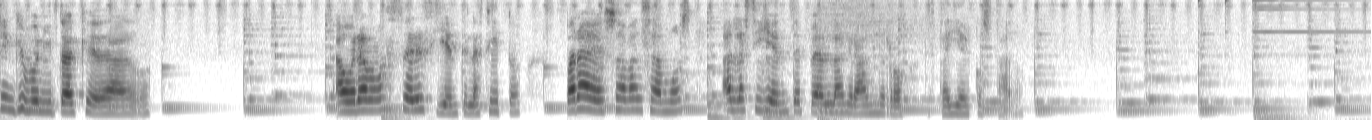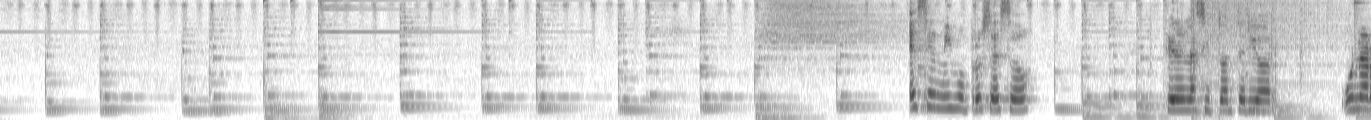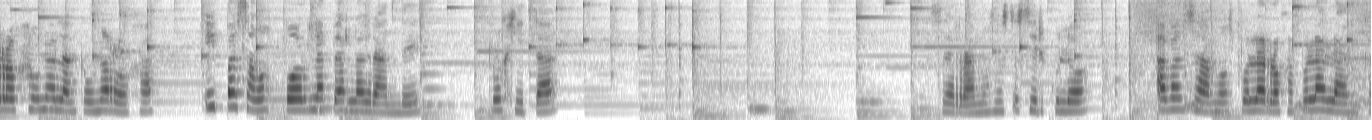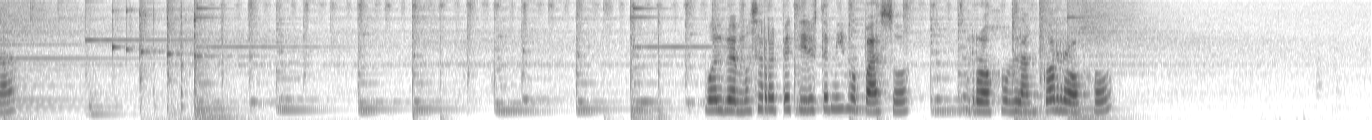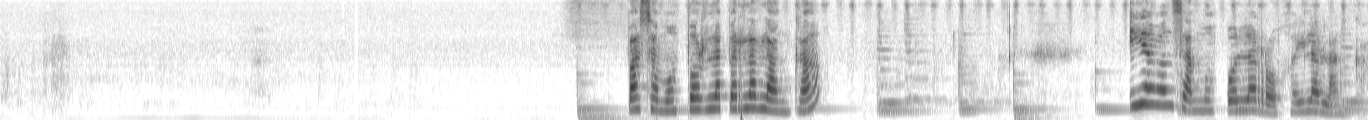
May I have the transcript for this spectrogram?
Miren qué bonito ha quedado. Ahora vamos a hacer el siguiente lacito. Para eso avanzamos a la siguiente perla grande roja que está ahí al costado. Es el mismo proceso que en el lacito anterior. Una roja, una blanca, una roja y pasamos por la perla grande rojita. Cerramos nuestro círculo avanzamos por la roja por la blanca. Volvemos a repetir este mismo paso rojo blanco rojo pasamos por la perla blanca y avanzamos por la roja y la blanca.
